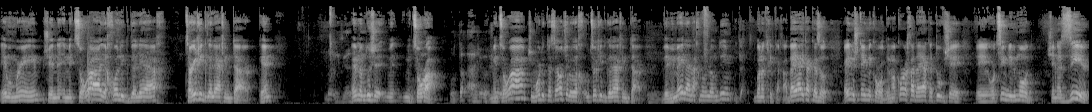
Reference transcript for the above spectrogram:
הם אומרים שמצורע יכול להתגלח, צריך להתגלח עם תער, כן? לא. הם למדו שמצורע, מצורע, כשהוא מוריד את השערות שלו, הוא צריך להתגלח עם תער. וממילא אנחנו לומדים, בוא נתחיל ככה, הבעיה הייתה כזאת, ראינו שתי מקורות, במקור אחד היה כתוב שרוצים ללמוד שנזיר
